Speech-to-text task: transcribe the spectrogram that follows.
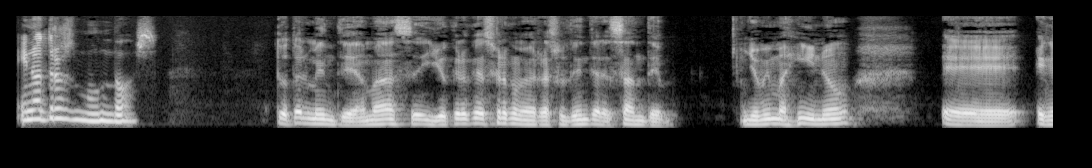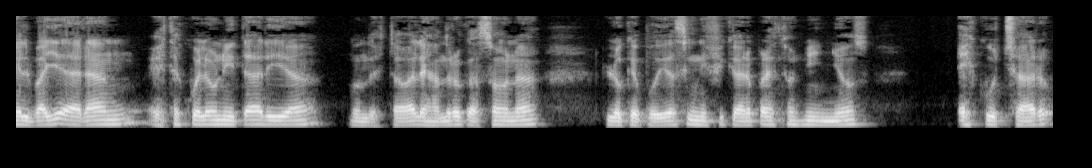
en otros mundos. Totalmente, además yo creo que eso es lo que me resulta interesante. Yo me imagino eh, en el Valle de Arán, esta escuela unitaria donde estaba Alejandro Casona, lo que podía significar para estos niños escuchar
